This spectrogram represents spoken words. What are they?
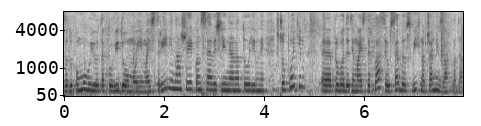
За допомогою такої відомої майстрині нашої консевич Ліни Анатоліївни, щоб потім е, проводити майстер-класи у себе у своїх навчальних закладах.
